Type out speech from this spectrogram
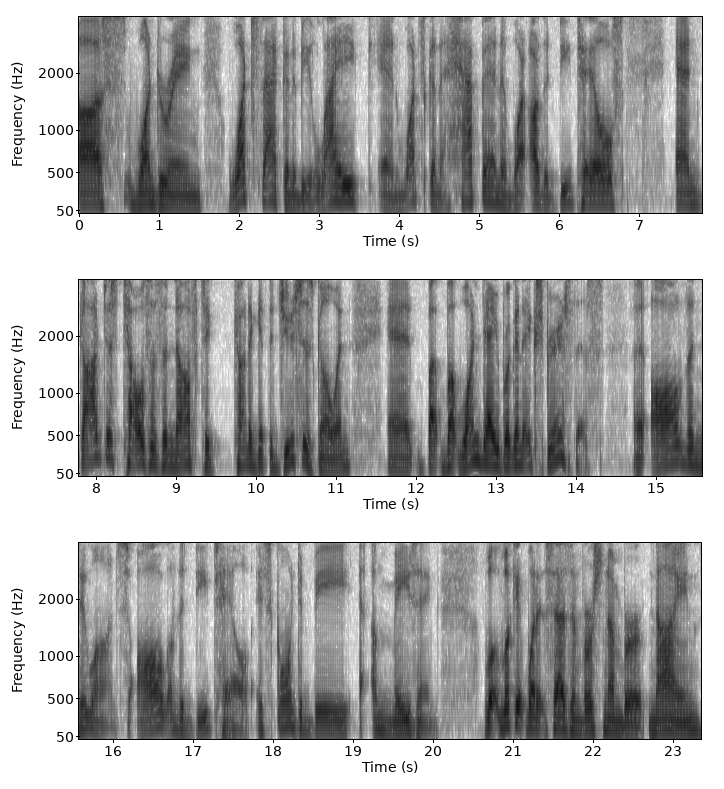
us wondering what's that going to be like and what's going to happen and what are the details. And God just tells us enough to kind of get the juices going. And but but one day we're going to experience this. Uh, all the nuance, all of the detail. It's going to be amazing. Look, look at what it says in verse number nine.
